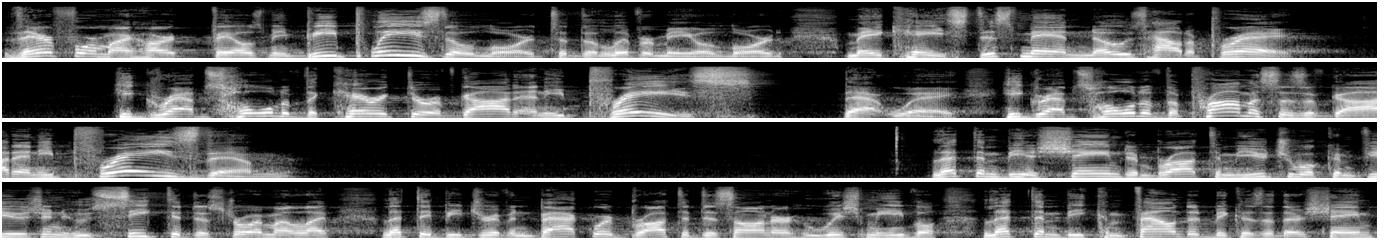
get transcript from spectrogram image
Therefore my heart fails me. Be pleased, O Lord, to deliver me, O Lord. Make haste. This man knows how to pray. He grabs hold of the character of God and he prays that way. He grabs hold of the promises of God and he prays them. Let them be ashamed and brought to mutual confusion who seek to destroy my life. Let them be driven backward, brought to dishonor, who wish me evil. Let them be confounded because of their shame,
